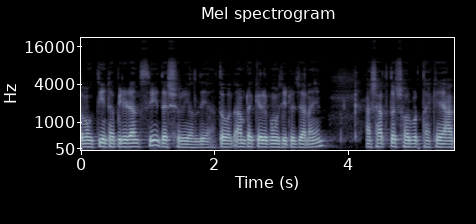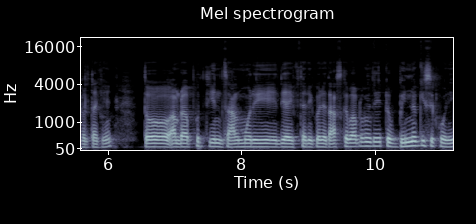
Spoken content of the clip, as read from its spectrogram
এবং তিনটা প্লেট আনছি দেড়শো রিয়াল দেওয়া তো দামটা কীরকম হচ্ছে একটু জানায়েন। আর সাথে তো শরবত থাকে, আপেল থাকে। তো আমরা প্রতিদিন জালমুড়ি দিয়ে ইফতারি করি। তো আজকে ভাবলাম যে একটু ভিন্ন কিছু করি।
